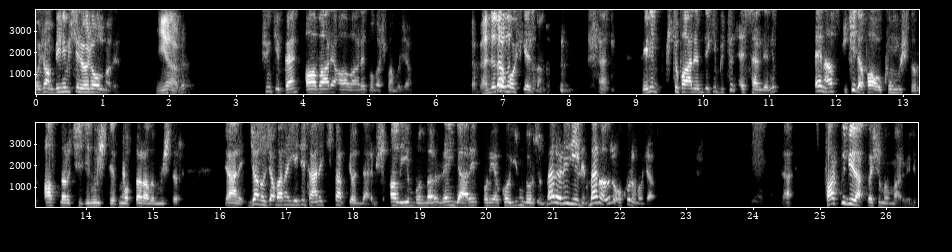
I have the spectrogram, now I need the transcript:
Hocam benim için öyle olmadı. Niye abi? Çünkü ben avare avare dolaşmam hocam. Ya bende de Ben boş gezmem. Benim kütüphanemdeki bütün eserlerim en az iki defa okunmuştur. Altları çizilmiştir, notlar alınmıştır. Yani Can Hoca bana yedi tane kitap göndermiş. Alayım bunları rengarenk oraya koyayım dursun. Ben öyle değilim. Ben alır okurum hocam. Yani farklı bir yaklaşımım var benim.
